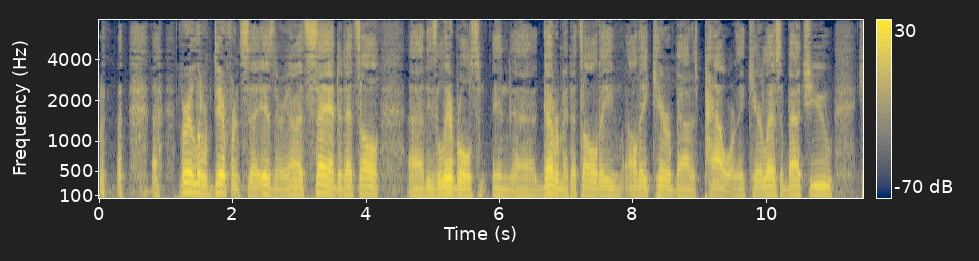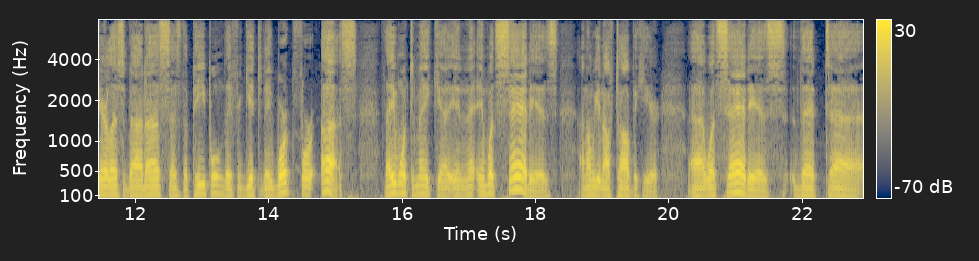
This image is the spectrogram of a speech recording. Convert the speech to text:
very little difference, isn't there? You know, it's sad that that's all uh, these liberals in uh, government. That's all they all they care about is power. They care less about you, care less about us as the people. They forget that they work for us. They want to make. Uh, and, and what's sad is, I know I'm getting off topic here. Uh, what's sad is that uh,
